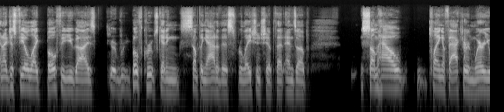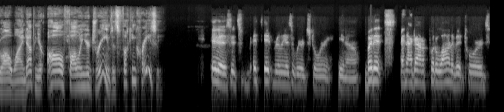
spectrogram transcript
and I just feel like both of you guys, both groups getting something out of this relationship that ends up somehow playing a factor in where you all wind up and you're all following your dreams. It's fucking crazy. It is. It's it it really is a weird story, you know. But it's and I got to put a lot of it towards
